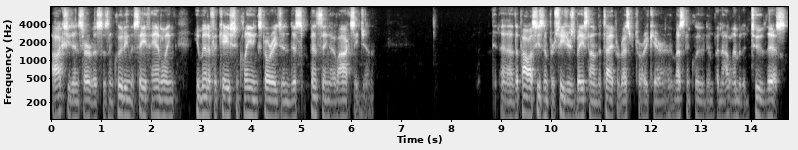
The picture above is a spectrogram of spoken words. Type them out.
oxygen services, including the safe handling, humidification, cleaning, storage, and dispensing of oxygen uh, the policies and procedures based on the type of respiratory care. Must include, but not limited to, this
